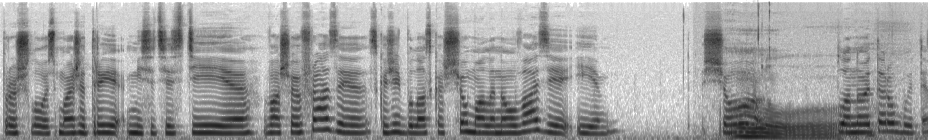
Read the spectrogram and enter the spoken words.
Пройшло ось майже три місяці з тієї вашої фрази. Скажіть, будь ласка, що мали на увазі і що Ну, плануєте робити?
